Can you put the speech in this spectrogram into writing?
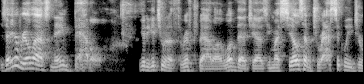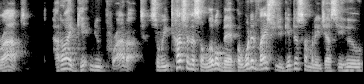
Is that your real last name? Battle. I'm gonna get you in a thrift battle. I love that, Jazzy. My sales have drastically dropped. How do I get new product? So we touched on this a little bit, but what advice would you give to somebody, Jesse, who,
